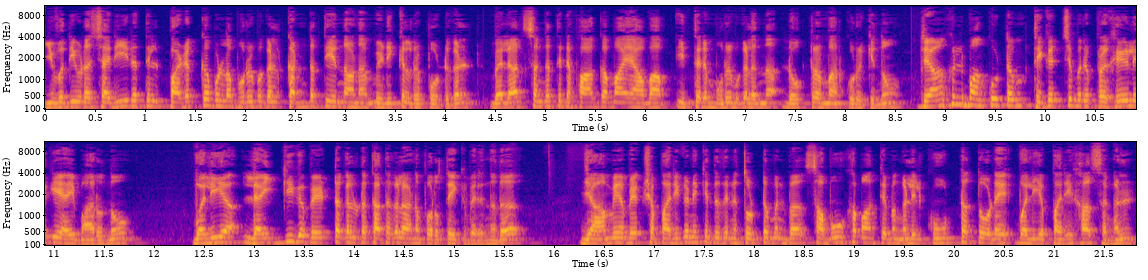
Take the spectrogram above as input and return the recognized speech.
യുവതിയുടെ ശരീരത്തിൽ പഴക്കമുള്ള മുറിവുകൾ കണ്ടെത്തിയെന്നാണ് മെഡിക്കൽ റിപ്പോർട്ടുകൾ. ബലാത്സംഗത്തിന്റെ ഭാഗമായാവാം ഇത്തരം മുറിവുകളെന്ന് ഡോക്ടർമാർ കുറിക്കുന്നു. രാഹുൽ മാങ്കൂട്ടം തികച്ചും ഒരു പ്രഹേളികയായി മാറുന്നു. വലിയ ലൈംഗിക വേട്ടകളുടെ കഥകളാണ് പുറത്തേക്ക് വരുന്നത്. ജാമ്യാപേക്ഷ പരിഗണിക്കുന്നതിന് തൊട്ടു മുൻപ് സമൂഹ മാധ്യമങ്ങളിൽ കൂട്ടത്തോടെ വലിയ പരിഹാസങ്ങൾ.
